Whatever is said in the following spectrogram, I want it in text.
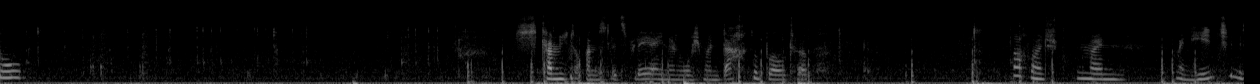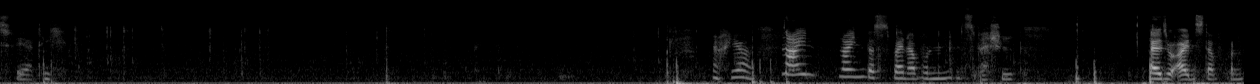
Du? Ich kann mich noch an das Let's Play erinnern, wo ich mein Dach gebaut habe. Ach, mein, mein, mein Hähnchen ist fertig. Ach ja. Nein, nein, das ist mein Abonnenten-Special. Also eins davon.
